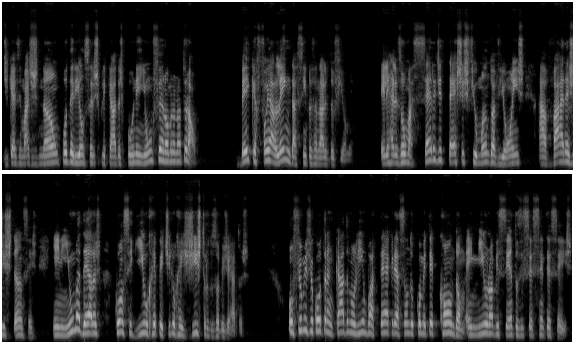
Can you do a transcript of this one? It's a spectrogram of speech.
de que as imagens não poderiam ser explicadas por nenhum fenômeno natural. Baker foi além da simples análise do filme. Ele realizou uma série de testes filmando aviões a várias distâncias e em nenhuma delas conseguiu repetir o registro dos objetos. O filme ficou trancado no limbo até a criação do Comitê Condom em 1966.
